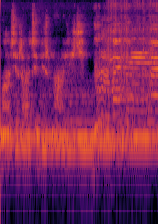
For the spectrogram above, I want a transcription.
maceracı bir mavilik. Gülme gülme.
